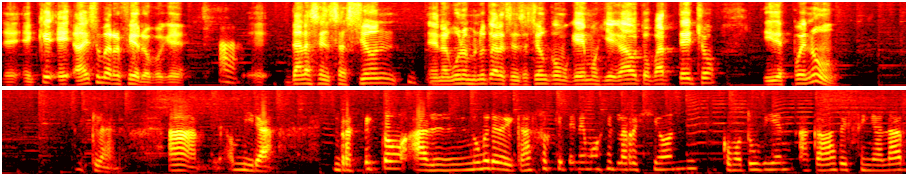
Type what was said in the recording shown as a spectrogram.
Eh, ¿en qué, eh, a eso me refiero, porque ah. eh, da la sensación, en algunos minutos da la sensación como que hemos llegado a topar techo y después no. Claro. Ah, mira, respecto al número de casos que tenemos en la región, como tú bien acabas de señalar,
